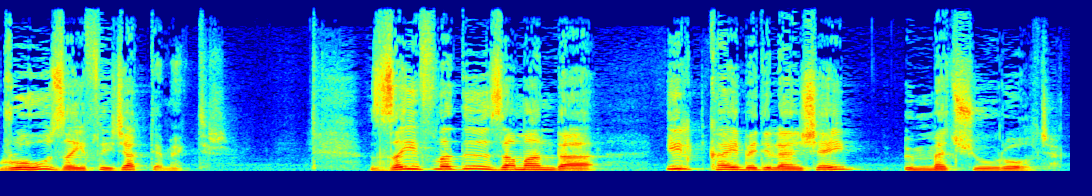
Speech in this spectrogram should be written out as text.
ruhu zayıflayacak demektir. Zayıfladığı zaman da ilk kaybedilen şey ümmet şuuru olacaktır.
